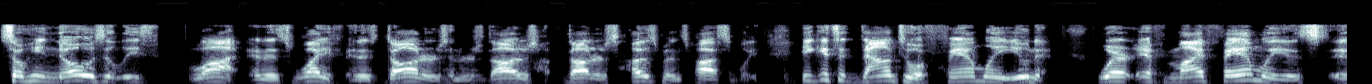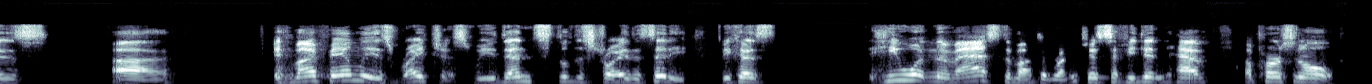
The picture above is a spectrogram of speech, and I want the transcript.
So he knows at least Lot and his wife and his daughters and his daughters daughters' husbands possibly. He gets it down to a family unit where if my family is is uh, if my family is righteous, will you then still destroy the city? Because he wouldn't have asked about the righteous if he didn't have a personal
